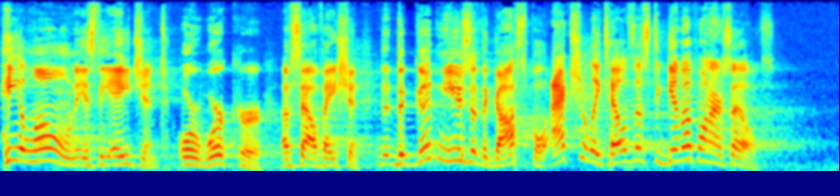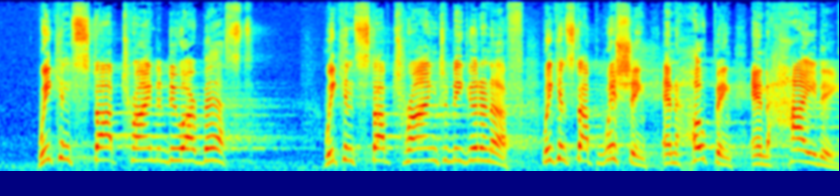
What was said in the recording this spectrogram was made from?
He alone is the agent or worker of salvation. The, the, good news of the gospel actually tells us to give up on ourselves. We can stop trying to do our best. We can stop trying to be good enough. We can stop wishing and hoping and hiding.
